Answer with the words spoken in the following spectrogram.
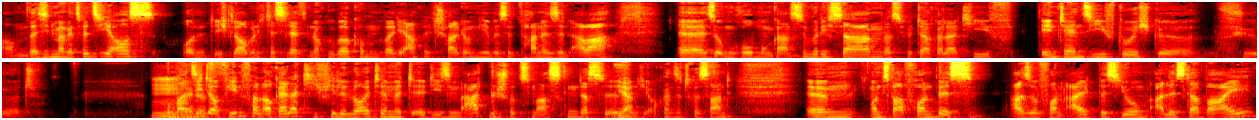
Ähm, das sieht mal ganz witzig aus und ich glaube nicht, dass die letzten noch rüberkommen, weil die Ampelschaltungen hier ein bisschen Panne sind. Aber äh, so im Groben und Ganzen würde ich sagen, das wird da relativ intensiv durchgeführt. Hm. Und man sieht auf jeden Fall auch relativ viele Leute mit äh, diesem Atemschutzmasken. Das äh, Ja. finde ich auch ganz interessant. Ähm, und zwar von bis. Also von alt bis jung, alles dabei.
